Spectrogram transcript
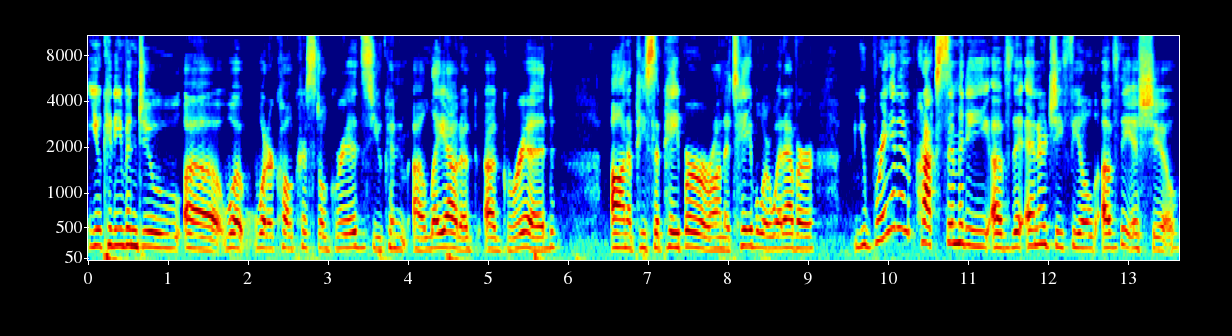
you can even do uh, what what are called crystal grids. You can uh, lay out a, a grid on a piece of paper or on a table or whatever. You bring it in proximity of the energy field of the issue,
